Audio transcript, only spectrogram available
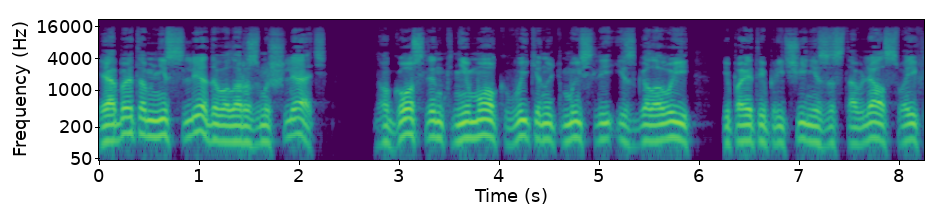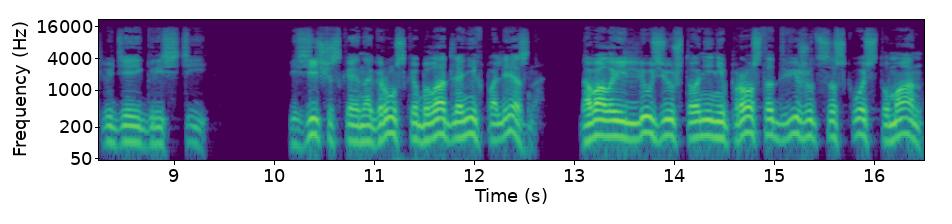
и об этом не следовало размышлять, но Гослинг не мог выкинуть мысли из головы, и по этой причине заставлял своих людей грести. Физическая нагрузка была для них полезна, давала иллюзию, что они не просто движутся сквозь туман,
